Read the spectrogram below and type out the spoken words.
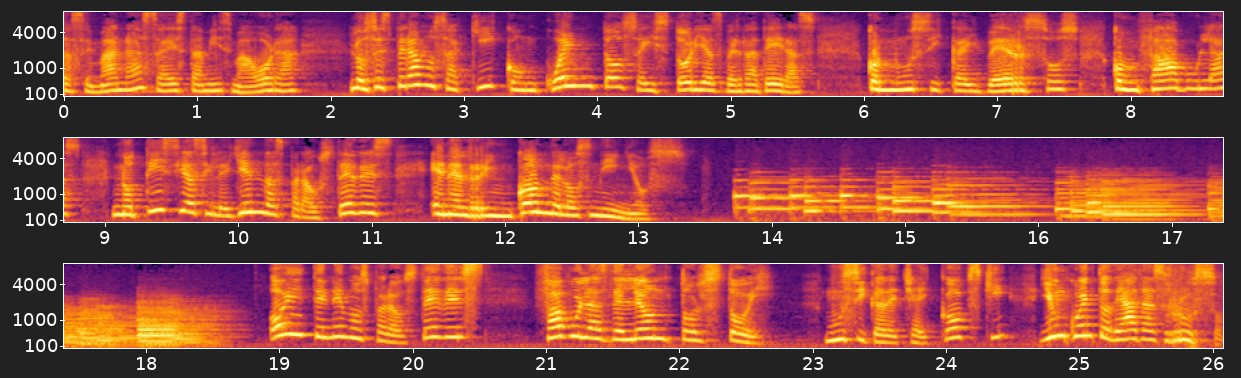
Las semanas, a esta misma hora, los esperamos aquí con cuentos e historias verdaderas, con música y versos, con fábulas, noticias y leyendas para ustedes en el Rincón de los Niños. Hoy tenemos para ustedes fábulas de León Tolstoy, música de Tchaikovsky y un cuento de hadas ruso.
